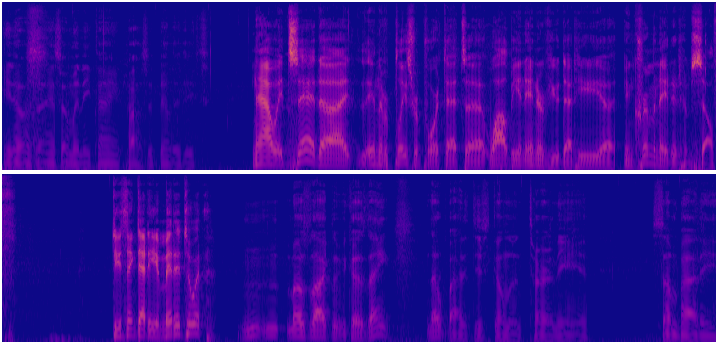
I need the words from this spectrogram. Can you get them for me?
You know what I'm saying? So many things, possibilities. Now it said uh, in the police report that uh, while being interviewed that he uh, incriminated himself. Do you think that he admitted to it? Mm, Most likely because they ain't nobody just gonna turn in somebody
